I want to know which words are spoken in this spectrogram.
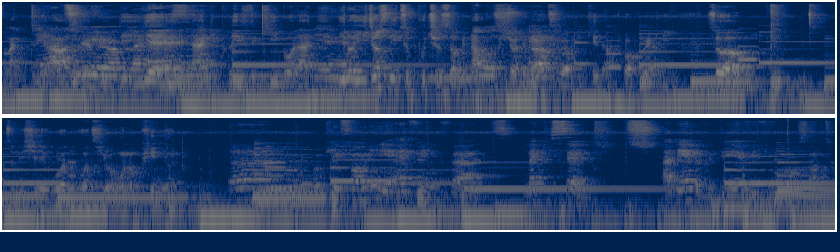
for like three hours every day. like yeah, and he plays the keyboard, and Yeah. you know you just need to put yourself in that position in order to replicate appropriately. So, um, Tanisha, what what's your own opinion? Um, okay, for me, I think that, like you said, at the end of the day, everything boils down to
